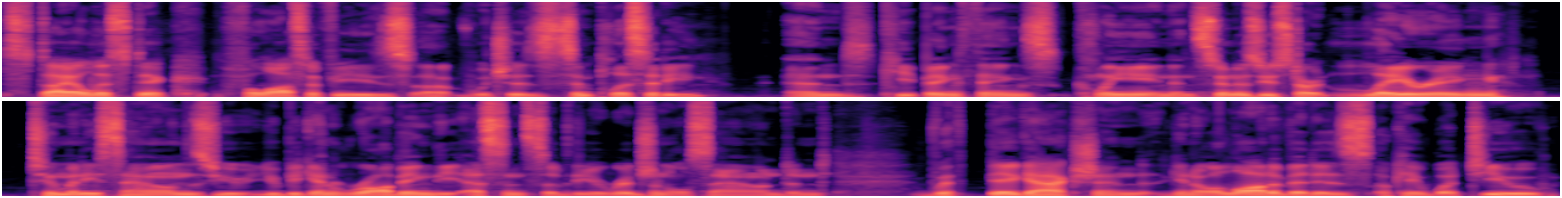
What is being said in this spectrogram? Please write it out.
stylistic philosophies, uh, which is simplicity and keeping things clean. And as soon as you start layering too many sounds, you, you begin robbing the essence of the original sound. And with big action, you know, a lot of it is okay, what do you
